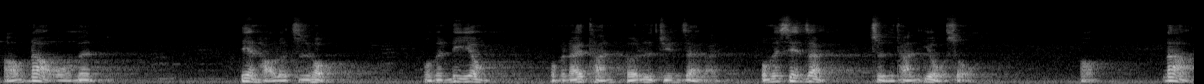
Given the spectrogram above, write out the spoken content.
好，那我们练好了之后，我们利用，我们来弹何日君再来。我们现在只弹右手，哦，那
